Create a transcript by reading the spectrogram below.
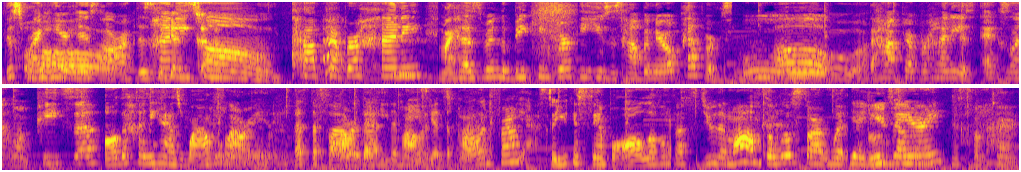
This right oh. here is Oh, our this is the good stuff. honeycomb. Hot pepper honey. My husband, the beekeeper, he uses habanero peppers. Ooh. Oh, the hot pepper honey is excellent on pizza. All the honey has wildflower in it. That's the flower that, he the bees get the pollen right. from? Yeah. So you can sample all of them. Let's do them all. So we'll start with Yeah, you tell blueberry. It's okay.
